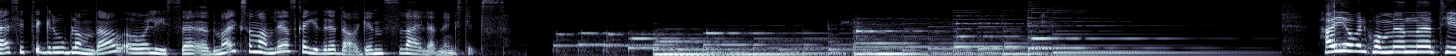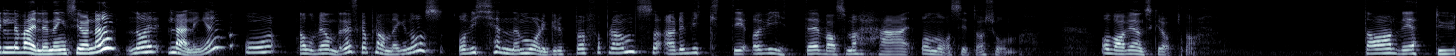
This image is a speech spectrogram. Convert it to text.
Der sitter Gro Blomdal og Lise Ødemark som vanlig og skal gi dere dagens veiledningstips. Hei og velkommen til veiledningshjørnet. Når lærlingen og alle vi andre skal planlegge noe, og vi kjenner målgruppa for planen, så er det viktig å vite hva som er her og nå-situasjonen, og hva vi ønsker å oppnå. Da vet du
